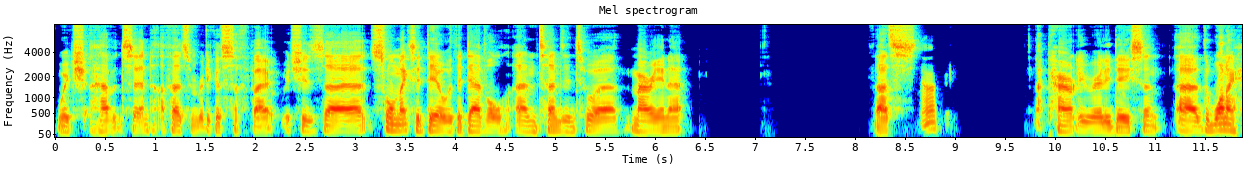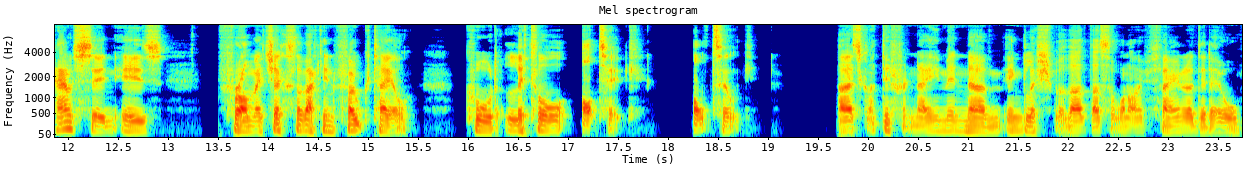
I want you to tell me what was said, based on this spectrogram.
Which I haven't seen. I've heard some really good stuff about. Which is uh, someone makes a deal with the devil and turns into a marionette. That's Okay. apparently really decent. Uh, the one I have seen is from a Czechoslovakian folk tale called Little Otik. Altik. Uh, it's got a different name in um, English, but that, that's the one I found. I did it all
